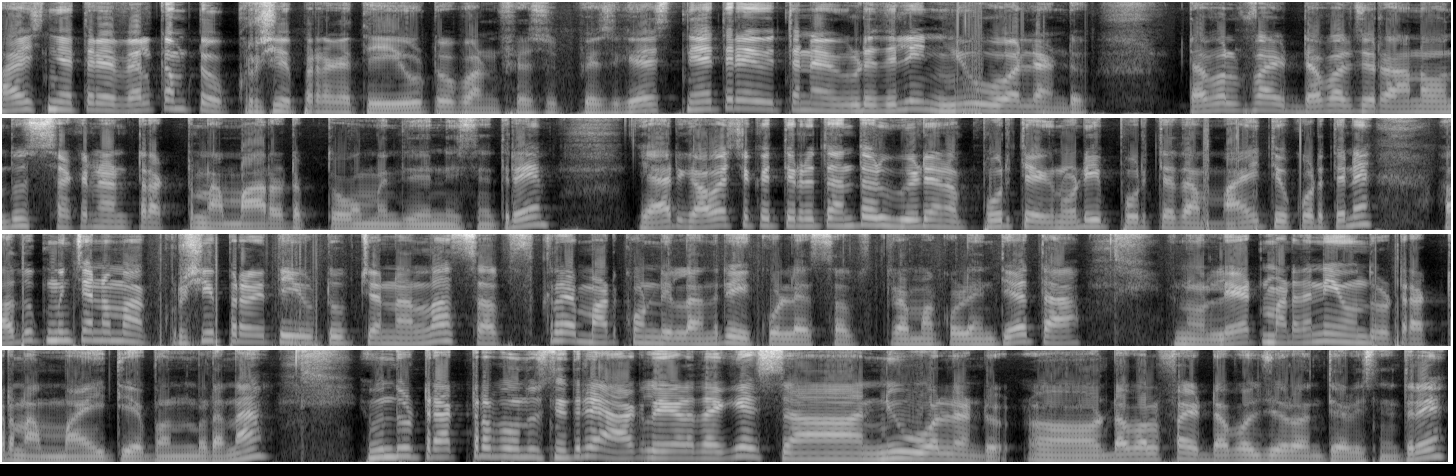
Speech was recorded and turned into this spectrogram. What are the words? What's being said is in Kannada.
ಹಾಯ್ ಸ್ನೇಹಿತರೆ welcome to Krishi Pragati YouTube and Facebook ಪೇಜ್ಗೆ ಸ್ನೇಹಿತರೆ, ಇವತ್ತಿನ ವಿಡಿಯೋದಲ್ಲಿ New Holland double five double zero ಅನ್ನೋ ಒಂದು ಸೆಕೆಂಡ್ ಹ್ಯಾಂಡ್ ಟ್ರ್ಯಾಕ್ಟರ್ನ ಮಾರಾಟಕ್ಕೆ ತೊಗೊಂಬಂದಿದ್ದೀನಿ ಸ್ನೇಹಿತರೆ. ಯಾರಿಗೆ ಅವಶ್ಯಕತೆ ಇರುತ್ತೆ ಅಂತ ವಿಡಿಯೋನ ಪೂರ್ತಿಯಾಗಿ ನೋಡಿ, ಪೂರ್ತಿಯಾದ ಮಾಹಿತಿ ಕೊಡ್ತೇನೆ. ಅದಕ್ಕೆ ಮುಂಚೆ ನಮ್ಮ ಕೃಷಿ ಪ್ರಗತಿ ಯೂಟ್ಯೂಬ್ ಚಾನಲ್ನ ಸಬ್ಸ್ಕ್ರೈಬ್ ಮಾಡ್ಕೊಂಡಿಲ್ಲ ಅಂದರೆ ಈ ಕೂಡಲೇ ಸಬ್ಸ್ಕ್ರೈಬ್ ಮಾಡ್ಕೊಳ್ಳಿ ಅಂತ. ಹೇಳ್ತಾ ಇನ್ನು ಲೇಟ್ ಮಾಡ್ದೇ ಈ ಒಂದು ಟ್ರ್ಯಾಕ್ಟರ್ನ ಮಾಹಿತಿ ಬಂದ್ಬಿಡೋಣ. ಒಂದು ಟ್ರ್ಯಾಕ್ಟರ್ ಬಂದು ಸ್ನೇಹಿತರೆ, ಆಗಲೇ ಹೇಳಿದಾಗೆ ಸಾ New Holland double five double zero ಅಂತೇಳಿ ಸ್ನೇಹಿತರೆ.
